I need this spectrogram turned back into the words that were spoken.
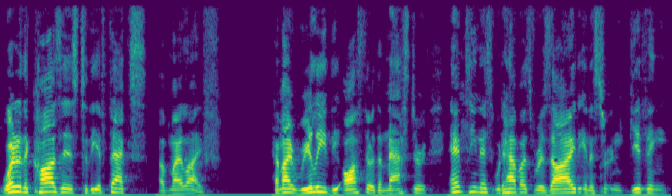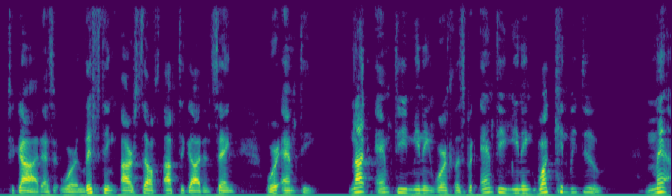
what are the causes to the effects of my life? Am I really the author, the master? Emptiness would have us reside in a certain giving to God, as it were, lifting ourselves up to God and saying, we're empty. Not empty meaning worthless, but empty meaning, what can we do? What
